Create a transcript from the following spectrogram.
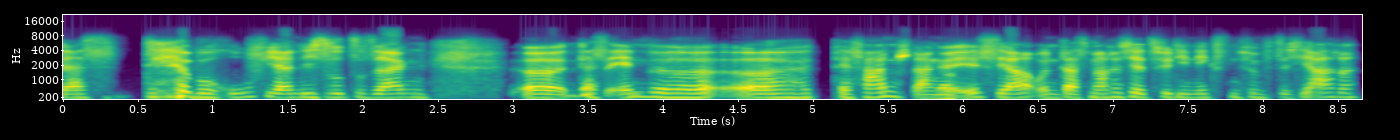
dass der Beruf ja nicht sozusagen äh, das Ende äh, der Fahnenstange ja. ist, ja, und das mache ich jetzt für die nächsten 50 Jahre,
